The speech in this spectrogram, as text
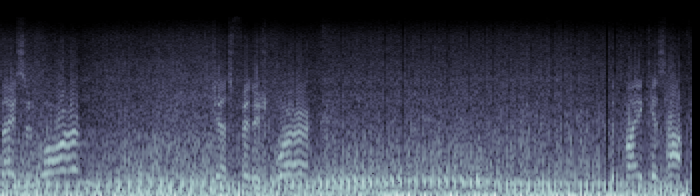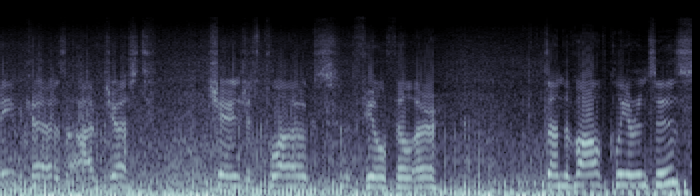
nice and warm. Just finished work. The bike is happy because I've just changed its plugs, fuel filter, done the valve clearances,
